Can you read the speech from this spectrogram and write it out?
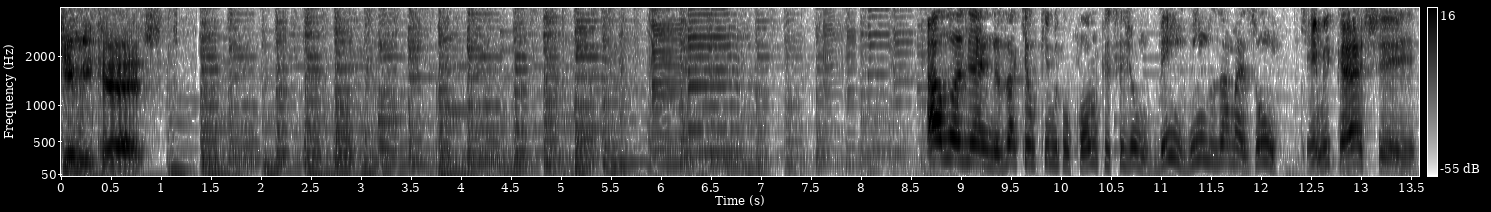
Quimicast. Alô, gênios! Aqui é o Químico Cômico e sejam bem-vindos a mais um Quimicast.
